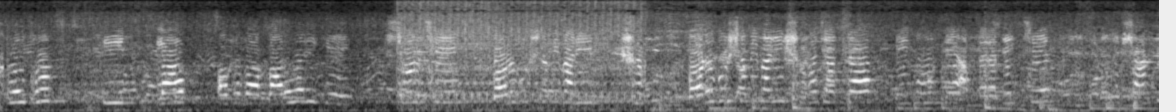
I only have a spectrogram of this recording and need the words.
প্রথম তিন ক্লাব অথবা বারোয়ারিকে চলছে বড় গোস্বামী বাড়ির বড় গোস্বামী বাড়ির শোভাযাত্রা এই মুহূর্তে আপনারা দেখছেন। শান্তি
